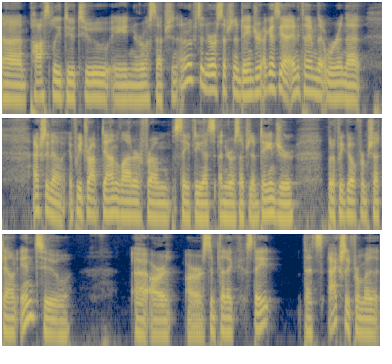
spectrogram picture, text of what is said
Um, possibly due to a neuroception. I don't know if it's a neuroception of danger. I guess yeah. Anytime that we're in that, actually no. If we drop down the ladder from safety, that's a neuroception of danger. But if we go from shutdown into uh, our our sympathetic state, that's actually from a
